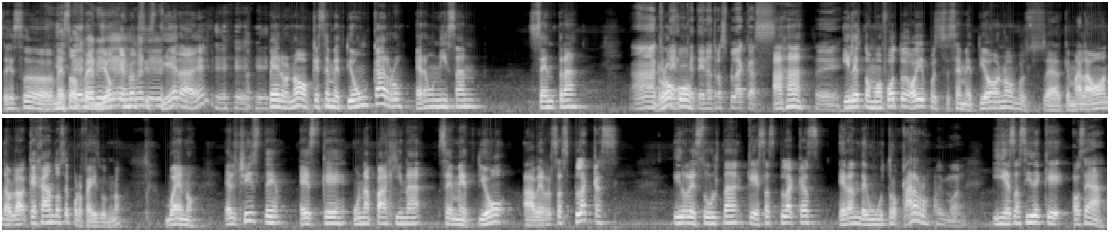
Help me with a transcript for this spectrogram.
eso me sorprendió que no existiera, ¿eh? Pero no, que se metió un carro, era un Nissan Sentra, Ah, que, Rojo. ten- que tiene otras placas. ajá, Sí. y le tomó foto, oye, pues se metió, ¿no? Pues, o sea, qué mala onda, hablaba, quejándose por Facebook, ¿no? Bueno, el chiste es que una página se metió a ver esas placas y resulta que esas placas eran de un otro carro. Simón. Y es así de que, o sea,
